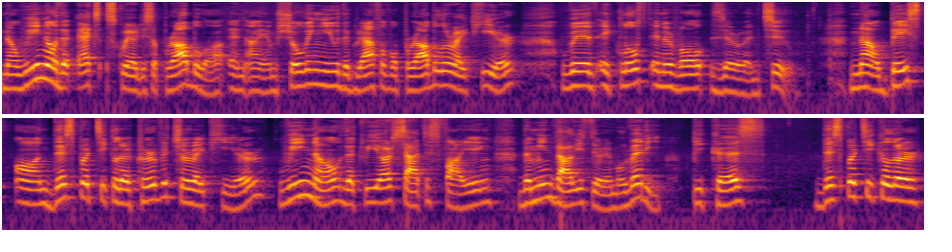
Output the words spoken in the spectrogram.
Now we know that x squared is a parabola and I am showing you the graph of a parabola right here with a closed interval 0 and 2. Now, based on this particular curvature right here, we know that we are satisfying the mean value theorem already because this particular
